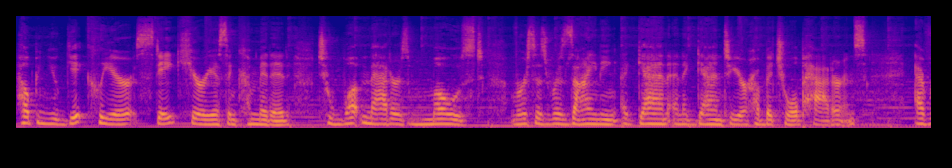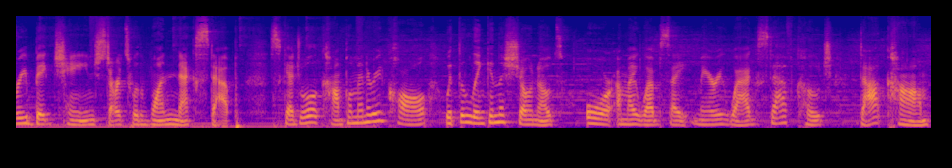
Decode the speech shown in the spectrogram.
helping you get clear, stay curious, and committed to what matters most versus resigning again and again to your habitual patterns. Every big change starts with one next step. Schedule a complimentary call with the link in the show notes or on my website, marywagstaffcoach.com,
